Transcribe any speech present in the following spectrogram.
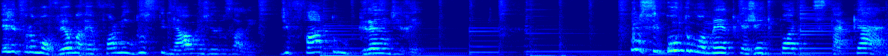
ele promoveu uma reforma industrial em Jerusalém. De fato, um grande rei. Um segundo momento que a gente pode destacar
